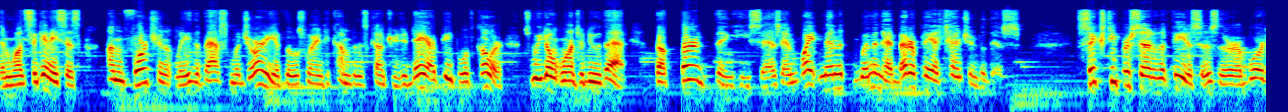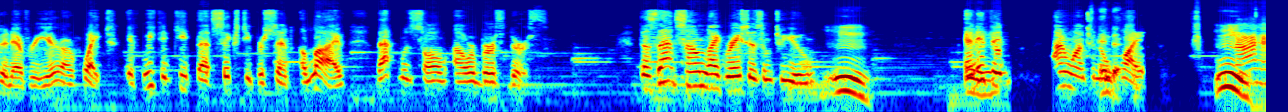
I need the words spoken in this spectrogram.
Then once again, he says, unfortunately, the vast majority of those wanting to come to this country today are people of color, so we don't want to do that. The third thing he says, and white men, women had better pay attention to this. 60% of the fetuses that are aborted every year are white. If we could keep that 60% alive, that would solve our birth dearth. Does that sound like racism to you? Mm. And mm. if it, I want to know and, why. Mm.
